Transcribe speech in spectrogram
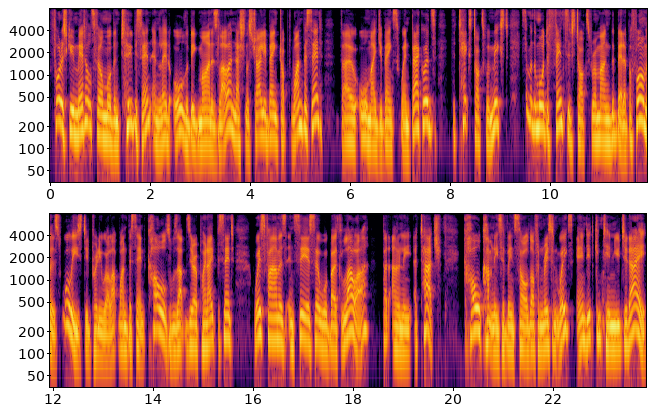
Fortescue Metals fell more than 2% and led all the big miners lower. National Australia Bank dropped 1%, though all major banks went backwards. The tech stocks were mixed. Some of the more defensive stocks were among the better performers. Woolies did pretty well, up 1%. Coles was up 0.8%. Wesfarmers and CSL were both lower, but only a touch. Coal companies have been sold off in recent weeks, and it continued today.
